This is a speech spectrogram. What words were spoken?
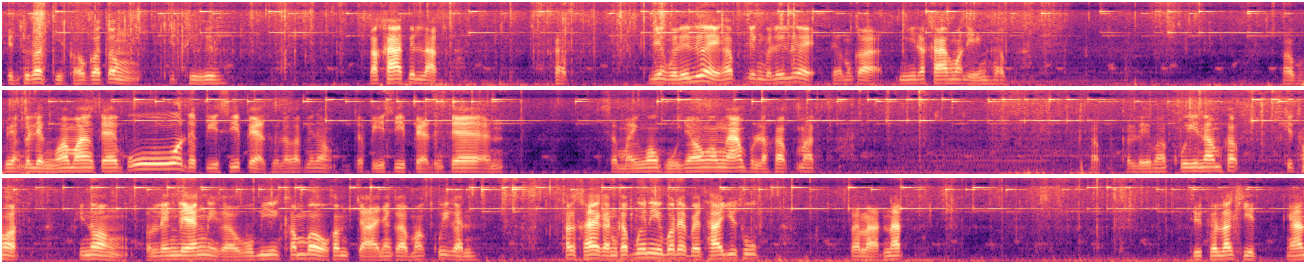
เป็นธุรกิจเขาก็ต้องคิดถือราคาเป็นหลักครับเลี้ยงไปเรื่อยๆครับเลี้ยงไปเรื่อยๆแต่มันก็มีราคาของมันเองครับ เราเพียงก็เลี้ยงง้อมาตั้งแต่พูดแต่ปีสี่แปดถึงแล้วครับพี่น้องแต่ปีสี่แปดตั้งแต่สมัยง้อหูยาวงามๆผุนแล้วครับมักครับก็เลยมาคุยน้ำครับคิดฮอดพี่น้องตอนแรงๆนี่ก็บ่มีคำเบ้าคำจ่ายยังก็มาคุยกัน ทักทายกันครับเมื่อนี้ไ่ได้ไปถ่ายยูทูบตลาดนัดติดภารกิจงาน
